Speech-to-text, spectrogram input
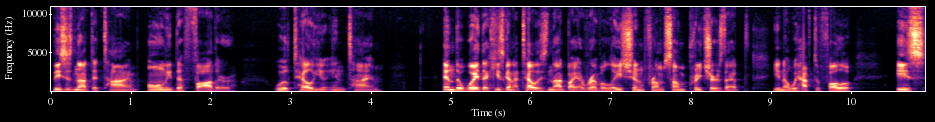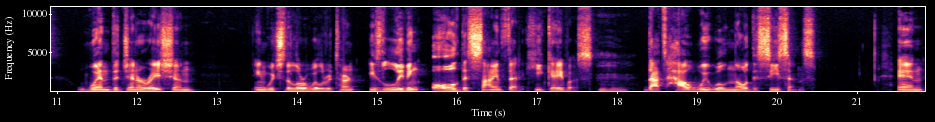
This is not the time. Only the Father will tell you in time. And the way that he's going to tell is not by a revelation from some preachers that, you know, we have to follow, is when the generation in which the Lord will return is living all the signs that He gave us. That's how we will know the seasons. And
